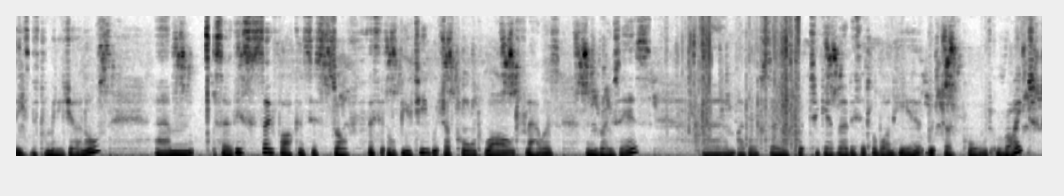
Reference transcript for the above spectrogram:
these little mini journals. Um, so this so far consists of this little beauty, which I've called Wildflowers and Roses. Um, I've also put together this little one here, which I've called Write.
